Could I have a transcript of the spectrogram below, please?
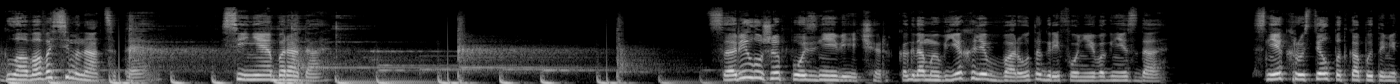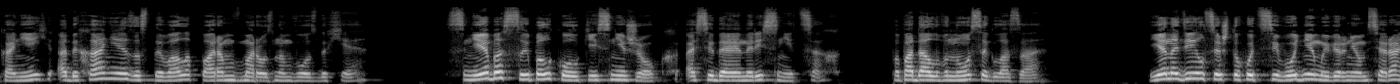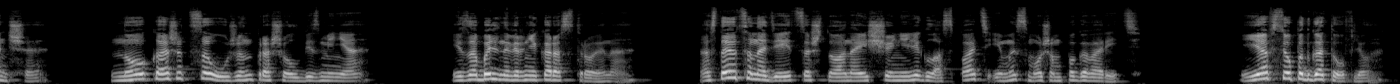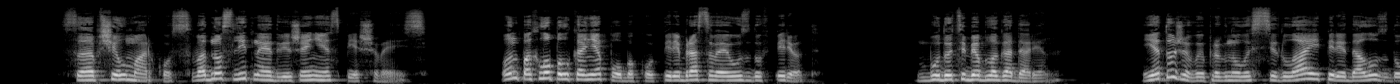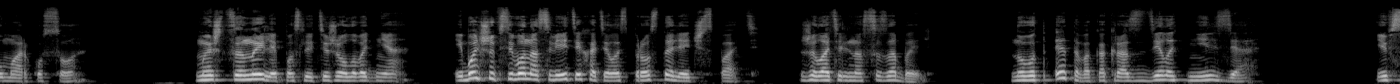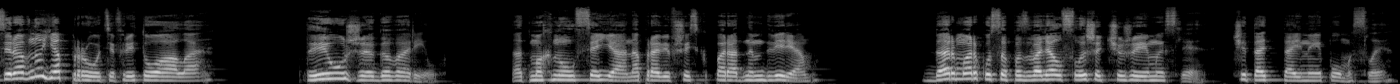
Глава 18. Синяя борода. Царил уже поздний вечер, когда мы въехали в ворота Грифониева гнезда. Снег хрустел под копытами коней, а дыхание застывало паром в морозном воздухе. С неба сыпал колкий снежок, оседая на ресницах. Попадал в нос и глаза. Я надеялся, что хоть сегодня мы вернемся раньше. Но, кажется, ужин прошел без меня. Изабель наверняка расстроена. Остается надеяться, что она еще не легла спать, и мы сможем поговорить. «Я все подготовлю», — сообщил Маркус, в одно слитное движение спешиваясь. Он похлопал коня по боку, перебрасывая узду вперед. «Буду тебе благодарен». Я тоже выпрыгнул из седла и передал узду Маркусу. Мышцы ныли после тяжелого дня, и больше всего на свете хотелось просто лечь спать, желательно с Изабель. Но вот этого как раз сделать нельзя. И все равно я против ритуала. Ты уже говорил. Отмахнулся я, направившись к парадным дверям. Дар Маркуса позволял слышать чужие мысли, читать тайные помыслы.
